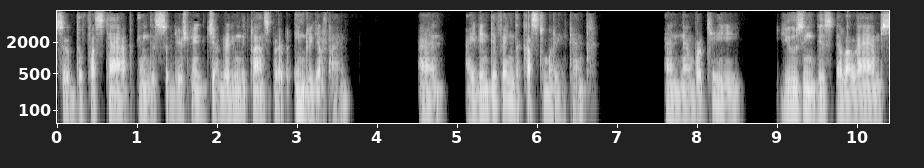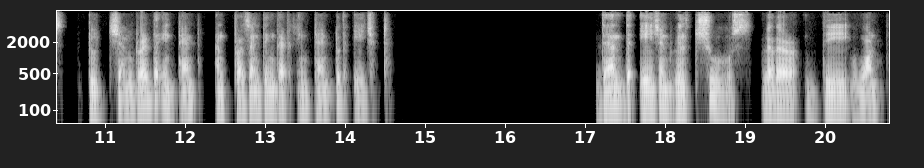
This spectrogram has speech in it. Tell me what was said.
So the first step in this solution is generating the transcript in real time and identifying the customer intent. And number three, using these LLMs to generate the intent and presenting that intent to the agent. Then the agent will choose whether they want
